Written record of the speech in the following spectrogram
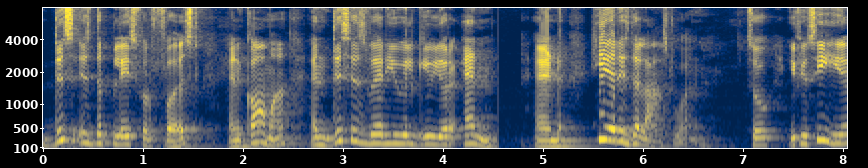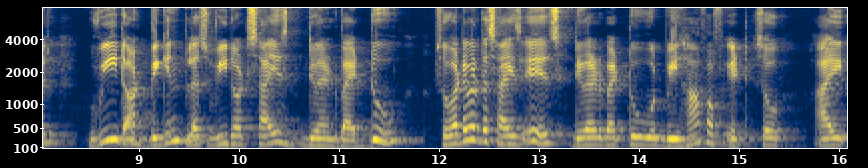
this is the place for first and comma and this is where you will give your n and here is the last one. So if you see here v dot begin plus v dot size divided by 2 so whatever the size is divided by 2 would be half of it. So I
